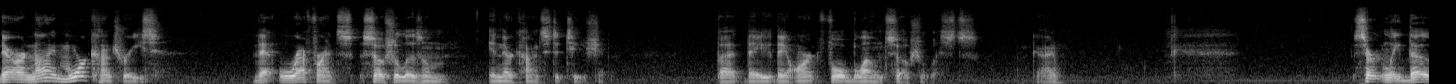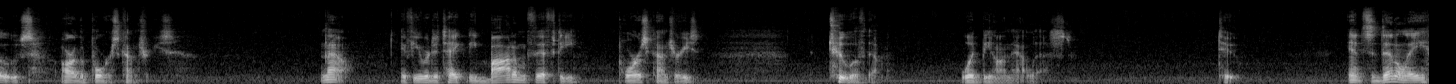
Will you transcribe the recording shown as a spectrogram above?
There are nine more countries that reference socialism in their constitution but they, they aren't full blown socialists. Okay? Certainly, those are the poorest countries. Now, if you were to take the bottom 50 poorest countries, two of them would be on that list. Two. Incidentally,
